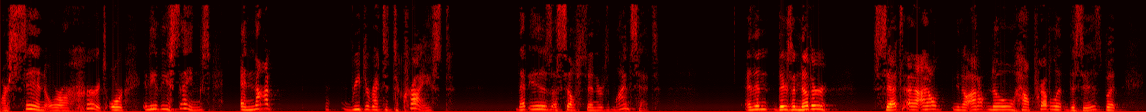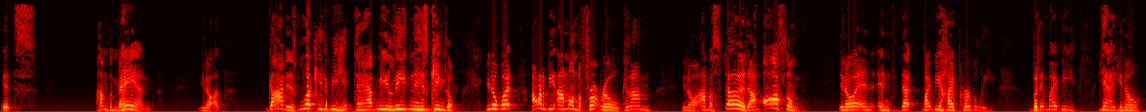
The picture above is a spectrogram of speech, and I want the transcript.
our sin or our hurt or any of these things and not redirected to Christ, that is a self-centered mindset. And then there's another set. I don't, you know, I don't know how prevalent this is, but it's, I'm the man. You know, God is lucky to be, to have me leading His kingdom. You know what? I want to be, I'm on the front row because I'm, you know, I'm a stud. I'm awesome. You know, and, and that might be hyperbole, but it might be, yeah, you know,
